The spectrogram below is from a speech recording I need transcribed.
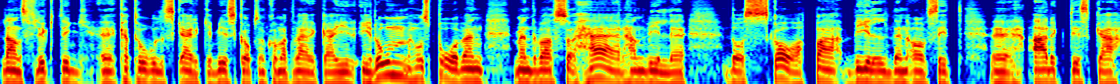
landsflyktig eh, katolsk ärkebiskop som kom att verka i, i Rom hos påven. Men det var så här han ville då skapa bilden av sitt eh, arktiska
